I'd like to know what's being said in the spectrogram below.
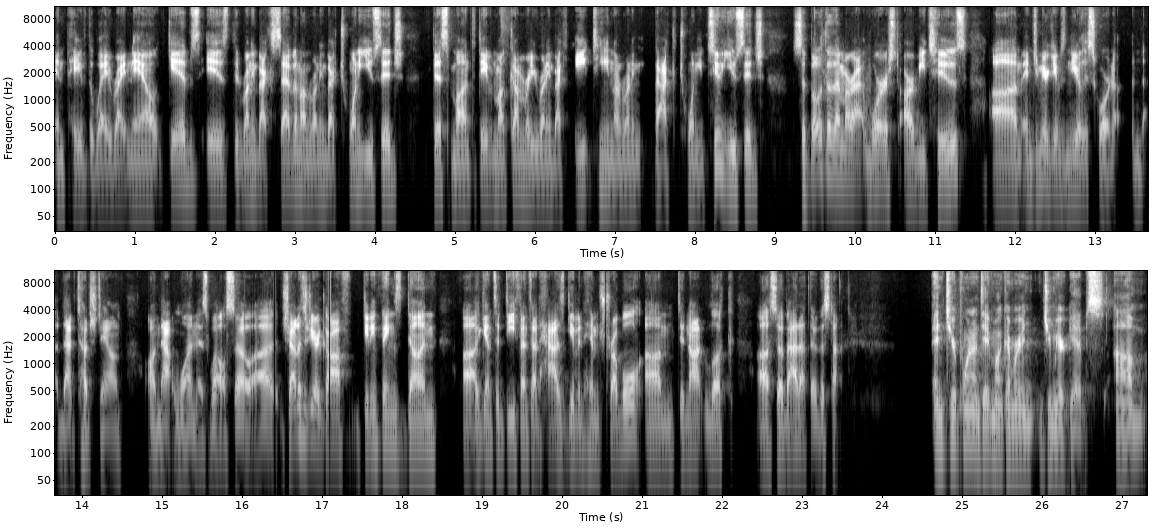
and pave the way. Right now, Gibbs is the running back seven on running back 20 usage this month. David Montgomery, running back 18 on running back 22 usage. So both of them are at worst RB2s. Um, and Jahmyr Gibbs nearly scored that touchdown on that one as well. So uh, shout out to Jared Goff getting things done uh, against a defense that has given him trouble. Um, did not look uh, so bad out there this time. And to your point on Dave Montgomery and Jahmyr Gibbs, um,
